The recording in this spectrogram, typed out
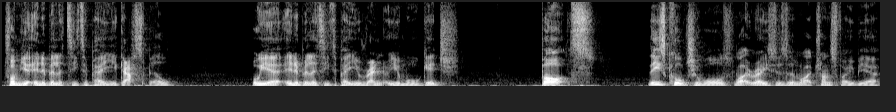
from your inability to pay your gas bill or your inability to pay your rent or your mortgage. But these culture wars, like racism, like transphobia,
